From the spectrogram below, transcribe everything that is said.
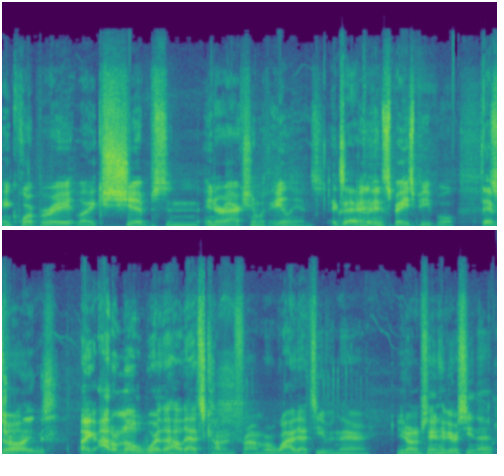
incorporate like ships and interaction with aliens, Exactly. and, and space people. They have So, drawings. Like I don't know where the hell that's coming from or why that's even there. You know what I'm saying? Have you ever seen that?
